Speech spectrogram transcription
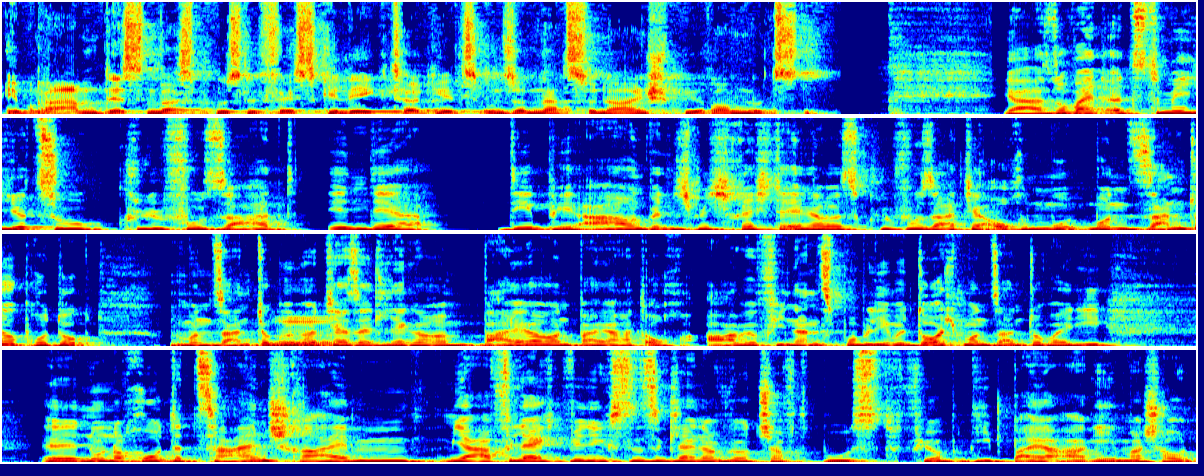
im Rahmen dessen, was Brüssel festgelegt hat, jetzt unseren nationalen Spielraum nutzen. Ja, soweit Özdemir hierzu Glyphosat in der DPA. Und wenn ich mich recht erinnere, ist Glyphosat ja auch ein Monsanto-Produkt. Monsanto gehört mhm. ja seit längerem Bayer und Bayer hat auch arge Finanzprobleme durch Monsanto, weil die äh, nur noch rote Zahlen schreiben. Ja, vielleicht wenigstens ein kleiner Wirtschaftsboost für die Bayer AG. Mal schauen.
